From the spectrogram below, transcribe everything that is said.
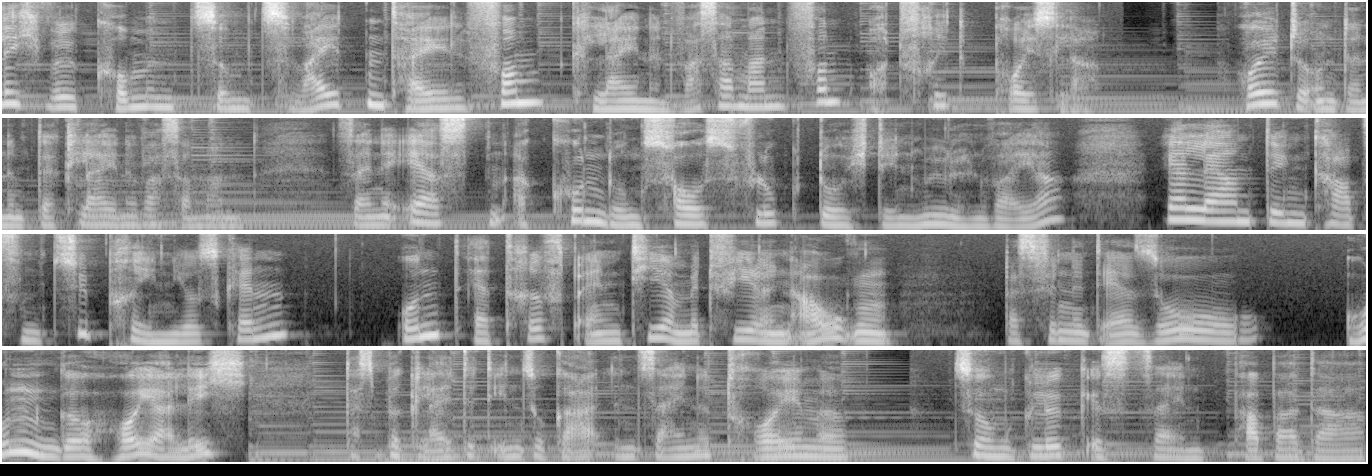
Herzlich willkommen zum zweiten Teil vom kleinen Wassermann von Ottfried Preußler. Heute unternimmt der kleine Wassermann seinen ersten Erkundungsausflug durch den Mühlenweiher. Er lernt den Karpfen Cyprinius kennen und er trifft ein Tier mit vielen Augen. Das findet er so ungeheuerlich, das begleitet ihn sogar in seine Träume. Zum Glück ist sein Papa da.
